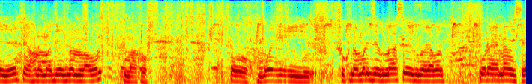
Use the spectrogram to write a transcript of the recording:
এই যে, এখন আমরা দিয়ে দিলাম লবণ, মাখো। ও এই শুকনা মরিচ যেগুলো আছে, এগুলো আবার পোড়া আনা হয়েছে।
